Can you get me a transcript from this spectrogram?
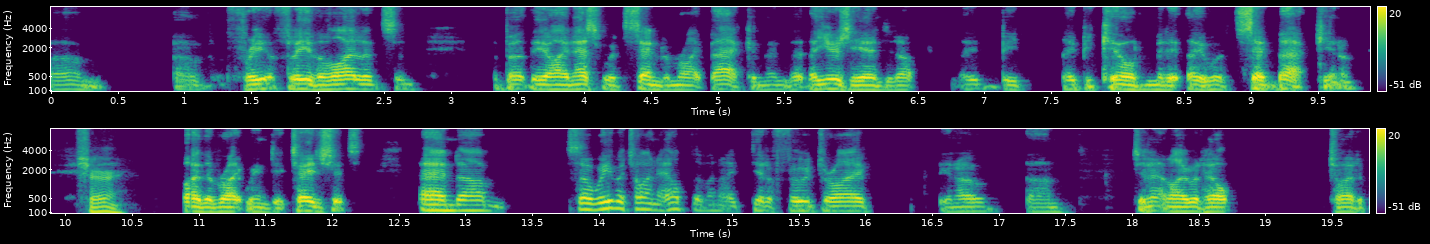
um, uh, free, flee the violence, and but the INS would send them right back, and then they usually ended up they'd be they'd be killed the minute they were sent back, you know. Sure. By the right wing dictatorships, and um, so we were trying to help them, and I did a food drive. You know, um, Jeanette and I would help try to,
